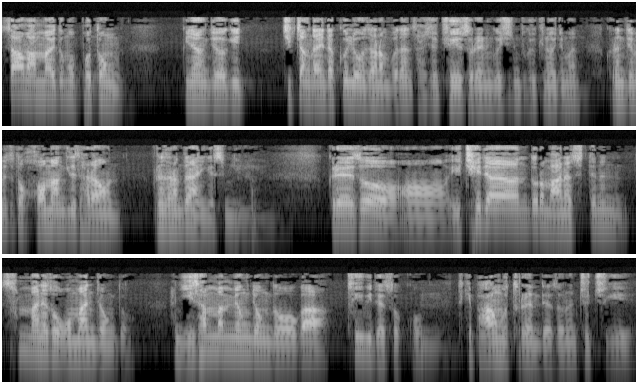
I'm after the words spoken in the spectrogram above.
싸움 안 마 해도 뭐 보통 그냥 저기 직장 다니다 끌려온 사람보다는 사실 죄수라는 것이 좀 그렇긴 하지만 그런 점에서 도 험한 길 살아온 그런 사람들 아니겠습니까? 음. 그래서, 어, 이 최단도로 많았을 때는 3만에서 5만 정도, 한 2, 3만 명 정도가 투입이 됐었고, 음. 특히 바흐무트라는 데서는 주축이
